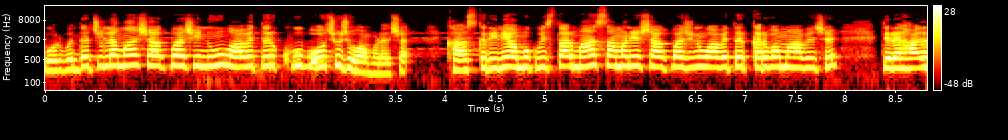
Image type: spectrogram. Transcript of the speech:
પોરબંદર જિલ્લામાં શાકભાજીનું વાવેતર ખૂબ ઓછું જોવા મળે છે. ખાસ કરીને અમુક વિસ્તારમાં સામાન્ય શાકભાજીનું વાવેતર કરવામાં આવે છે. ત્યારે હાલ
